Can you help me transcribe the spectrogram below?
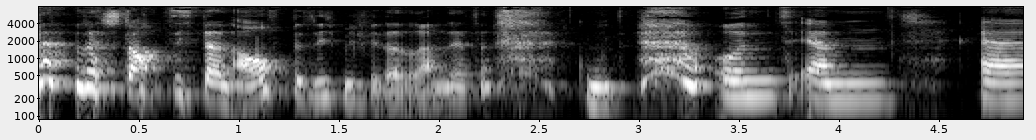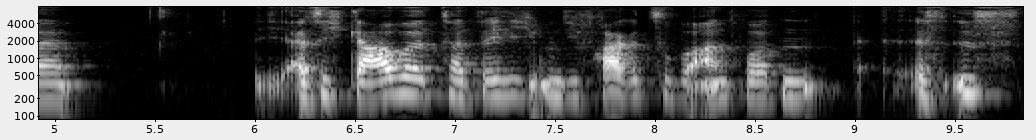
das staut sich dann auf, bis ich mich wieder dran setze. Gut. Und ähm, äh, also ich glaube tatsächlich, um die Frage zu beantworten, es ist,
